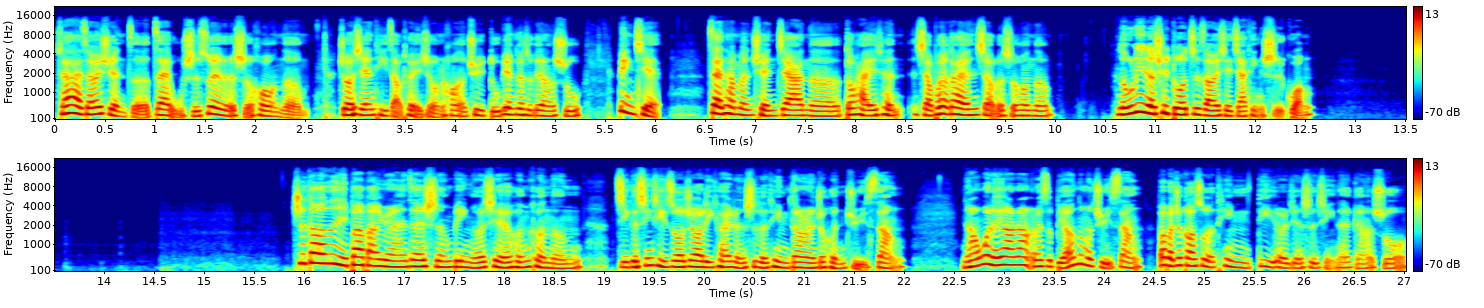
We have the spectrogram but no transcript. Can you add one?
所以他才会选择在五十岁的时候呢，就先提早退休，然后呢去读遍各式各样的书，并且。在他们全家呢都还很小朋友都还很小的时候呢，努力的去多制造一些家庭时光。知道自己爸爸原来在生病，而且很可能几个星期之后就要离开人世的 Tim 当然就很沮丧。然后为了要让儿子不要那么沮丧，爸爸就告诉了 Tim 第二件事情，他就跟他说：“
